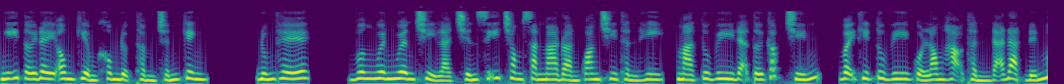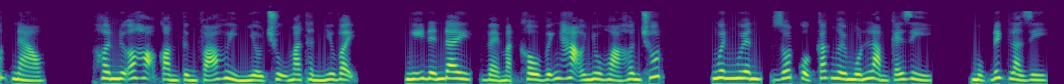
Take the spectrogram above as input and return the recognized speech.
Nghĩ tới đây ông kiềm không được thầm chấn kinh. Đúng thế, Vương Nguyên Nguyên chỉ là chiến sĩ trong săn ma đoàn Quang Chi Thần Hy, mà Tu Vi đã tới cấp 9, vậy thì Tu Vi của Long Hạo Thần đã đạt đến mức nào? Hơn nữa họ còn từng phá hủy nhiều trụ ma thần như vậy. Nghĩ đến đây, vẻ mặt Khâu Vĩnh Hạo nhu hòa hơn chút. Nguyên Nguyên, rốt cuộc các ngươi muốn làm cái gì? Mục đích là gì?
